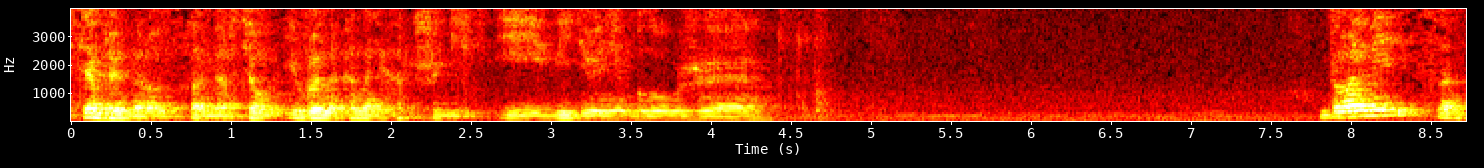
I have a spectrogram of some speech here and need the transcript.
Всем привет, народ, с вами Артем, и вы на канале Хороший Гик, и видео не было уже... Два месяца?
